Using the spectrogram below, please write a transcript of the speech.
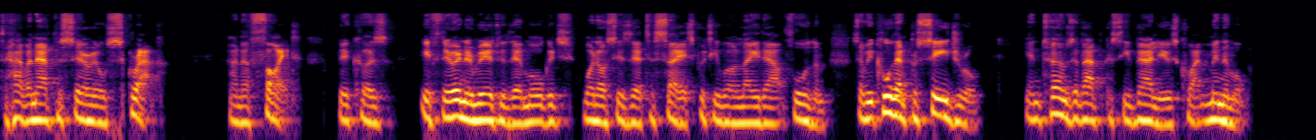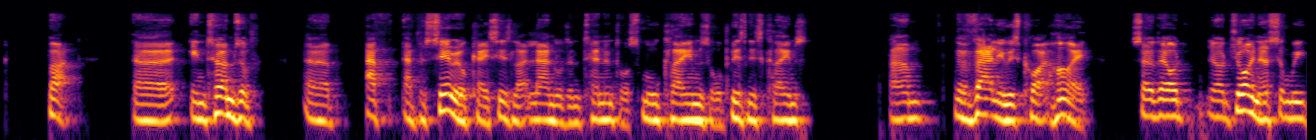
to have an adversarial scrap and a fight because if they're in arrears with their mortgage, what else is there to say? It's pretty well laid out for them. So we call them procedural. In terms of advocacy value, is quite minimal. But uh, in terms of uh, adversarial cases like landlord and tenant or small claims or business claims, um, the value is quite high. So they'll they'll join us, and we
